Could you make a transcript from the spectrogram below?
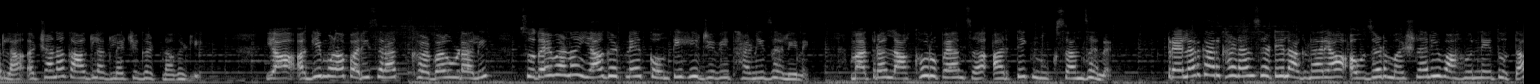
ट्रेलरला अचानक आग लागल्याची घटना घडली. या आगीमुळे परिसरात खळबळ उडाली. सुदैवानं या घटनेत कोणतीही जीवितहानी झाली नाही. मात्र लाखो रुपयांचं आर्थिक नुकसान झालंय. ट्रेलर कारखान्यांसाठी लागणाऱ्या अवजड मशिनरी वाहून नेत होता.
